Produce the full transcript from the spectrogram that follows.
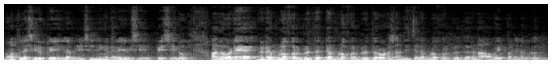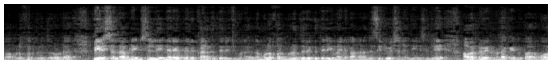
முகத்தில் சிரிப்பே இல்லை அப்படின்னு சொல்லி நீங்கள் நிறைய விஷயம் பேசலும் அதோட என்னோட முலஃபர் பிரதர்ட முலஃபர் பிரதரோட சந்திச்சல முலஃபர் பிரதரை நான் அவாய்ட் பண்ணின முலஃபர் பிரதரோட பேசல அப்படின்னு சொல்லி நிறைய பேர் கருத்து தெரிவிச்சு கொண்டிருந்தேன் முலஃபர் பிரதருக்கு தெரியும். எனக்கு நடந்த சுச்சுவேஷன் எதுன்னு சொல்லி. அவர்கிட்ட வேணுமெண்டா கேட்டு பாருங்க.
